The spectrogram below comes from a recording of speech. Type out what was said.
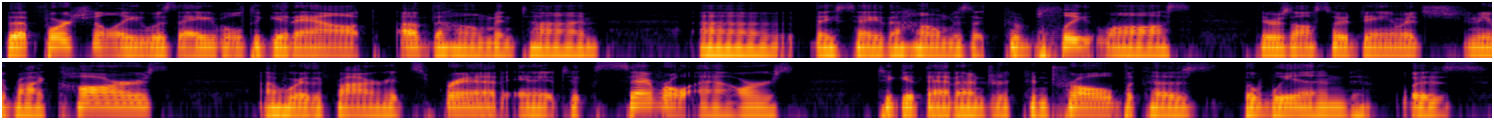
but fortunately was able to get out of the home in time. Uh, they say the home is a complete loss. There was also damage to nearby cars uh, where the fire had spread, and it took several hours to get that under control because the wind was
